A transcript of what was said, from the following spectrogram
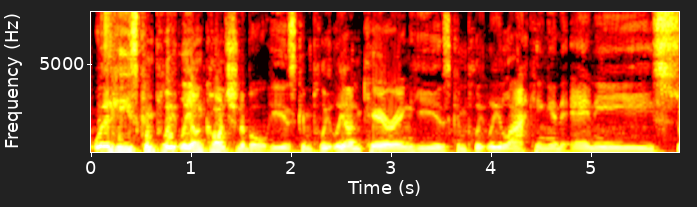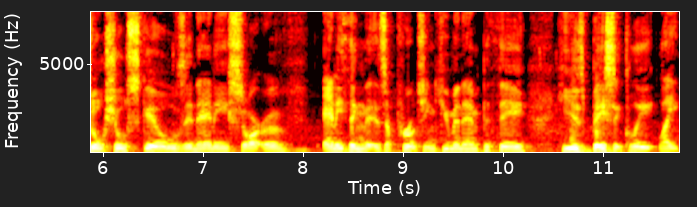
Well, he's completely unconscionable. He is completely uncaring. He is completely lacking in any social skills, in any sort of anything that is approaching human empathy. He is basically like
